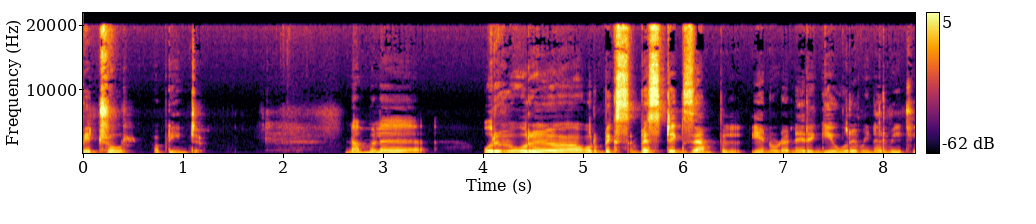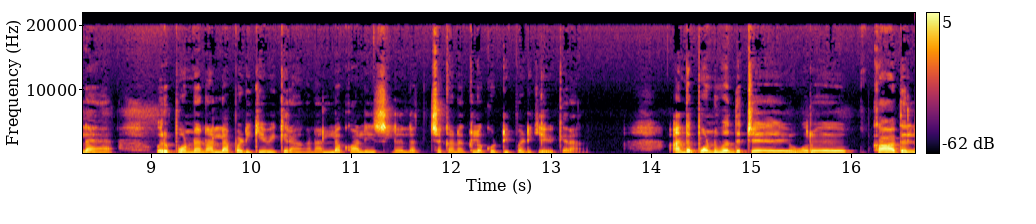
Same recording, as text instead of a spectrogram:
பெற்றோர் அப்படின்ட்டு. நம்மளை ஒரு ஒரு ஒரு பெக்ஸ் பெஸ்ட் எக்ஸாம்பிள் என்னோடய நெருங்கிய உறவினர் வீட்டில் ஒரு பொண்ணை நல்லா படிக்க வைக்கிறாங்க. நல்ல காலேஜில் லட்சக்கணக்கில் கொட்டி படிக்க வைக்கிறாங்க. அந்த பொண்ணு வந்துட்டு ஒரு காதல்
